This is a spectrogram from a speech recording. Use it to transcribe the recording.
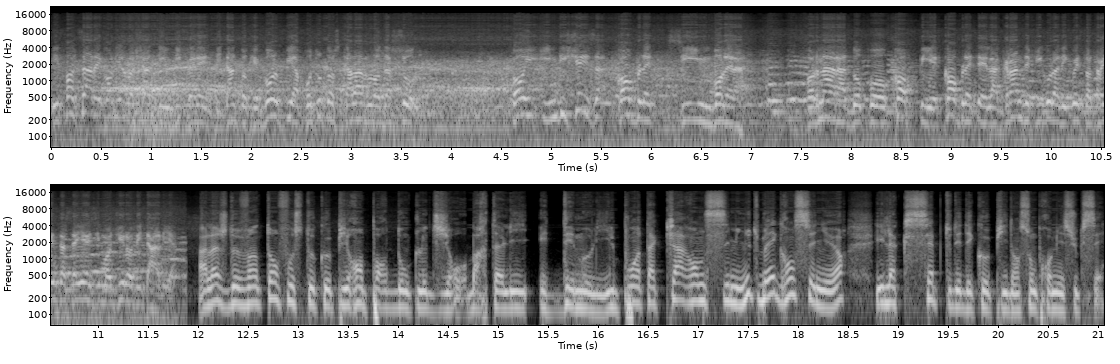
Il Falzarico li ha lasciati indifferenti, tanto che Volpi ha potuto scalarlo da solo. Poi in discesa Koblet si involerà. Fornara dopo Coppi e Koblet è la grande figura di questo 36esimo Giro d'Italia. À l'âge de 20 ans, Fausto Coppi remporte donc le Giro. Bartali est démoli. Il pointe à 46 minutes, mais grand seigneur, il accepte des décopies dans son premier succès.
